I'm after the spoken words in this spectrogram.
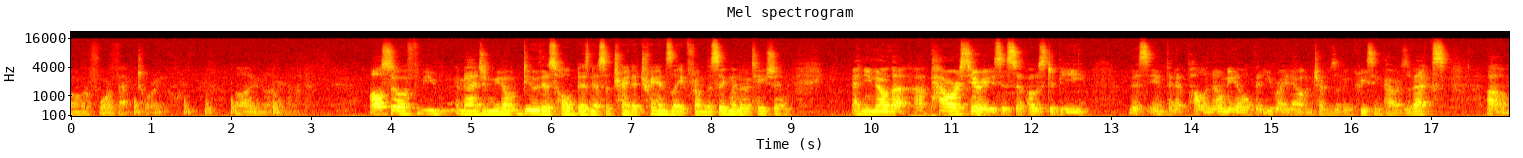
over 4 factorial, on and on and on. Also, if you imagine we don't do this whole business of trying to translate from the sigma notation, and you know that a power series is supposed to be this infinite polynomial that you write out in terms of increasing powers of x. Um,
